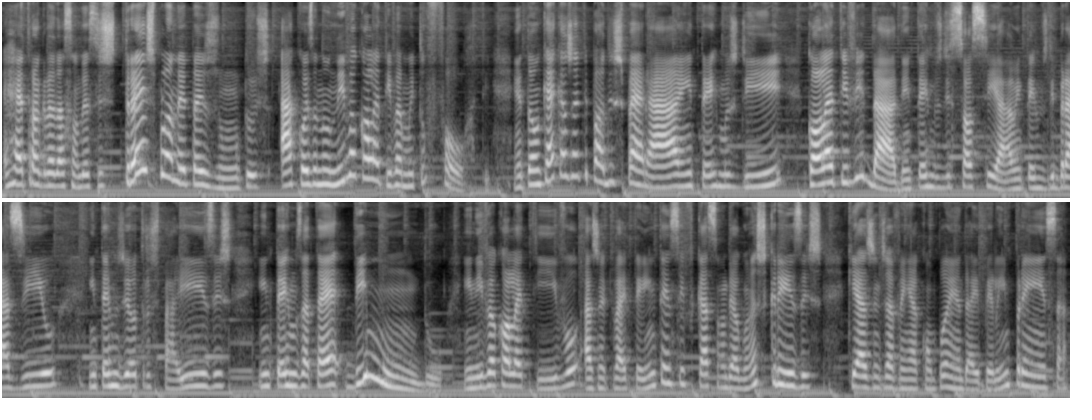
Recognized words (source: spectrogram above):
retrogradação desses três planetas juntos, a coisa no nível coletivo é muito forte. Então, o que é que a gente pode esperar em termos de coletividade, em termos de social, em termos de Brasil, em termos de outros países, em termos até de mundo? Em nível coletivo, a gente vai ter intensificação de algumas crises que a gente já vem acompanhando aí pela imprensa,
